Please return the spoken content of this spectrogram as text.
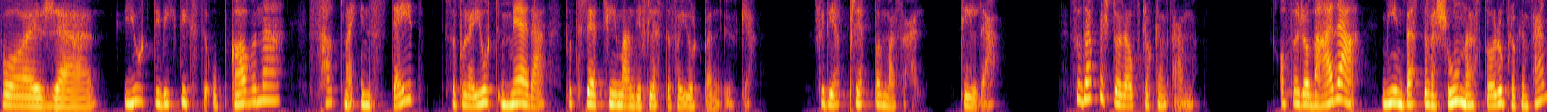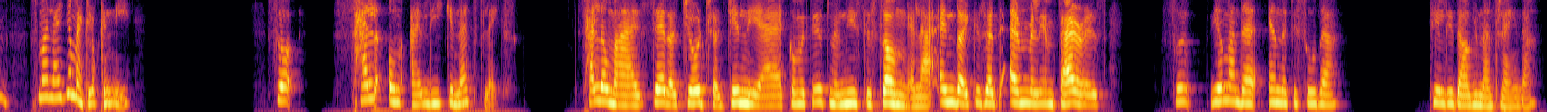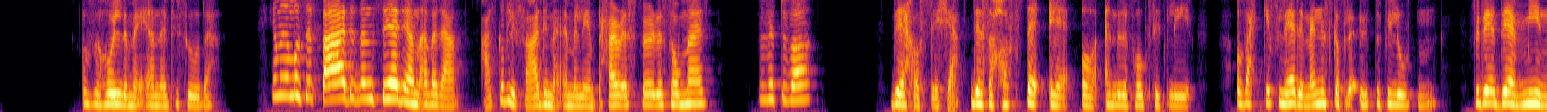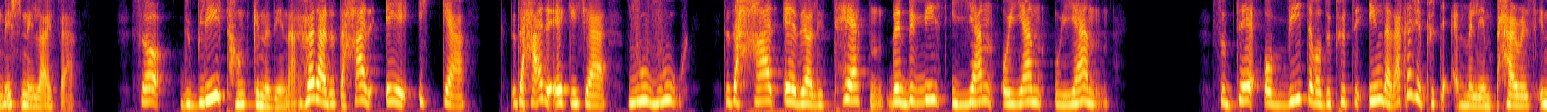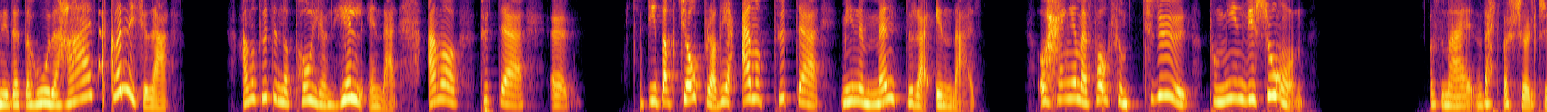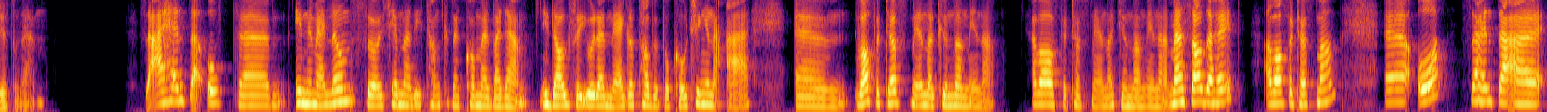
får uh, gjort de viktigste oppgavene, satt meg in state, så får jeg gjort mer på tre timer enn de fleste får gjort på en uke. Fordi jeg prepper meg selv til det. Så derfor står jeg opp klokken fem. Og for å være min beste versjon når jeg står opp klokken fem, så må jeg legge meg klokken ni. Så selv om jeg liker Netflix, selv om jeg ser at George og Ginny er kommet ut med en ny sesong, eller jeg ennå ikke sett Emily in Paris, så gjør man det en episode til de dagene jeg trenger det. Og så holder det med en episode. Ja, men jeg må se ferdig den serien! Jeg bare Jeg skal bli ferdig med Emily in Paris før det er sommer. Men vet du hva? Det haster ikke. Det som haster, er å endre folk sitt liv. Å vekke flere mennesker fra autopiloten. For det er det min mission i life er. Så du blir tankene dine. Hør her, dette her er ikke dette her er ikke vo-vo. Dette her er realiteten. Det er bevist igjen og igjen og igjen. Så det å vite hva du putter inn der Jeg kan ikke putte Emily in Paris inn i dette hodet her. Jeg kan ikke det. Jeg må putte Napoleon Hill inn der. Jeg må putte uh, Deepak Chopra. Jeg må putte mine mentorer inn der. Og henge med folk som tror på min visjon. Og som jeg i hvert fall sjøl tror på den. Så jeg henter opp eh, innimellom, så kjenner jeg de tankene kommer bare I dag så gjorde jeg megatabbe på coachingen. Jeg eh, var for tøff med en av kundene mine. Jeg var for tøff med en av kundene mine. Men jeg sa det høyt. Jeg var for tøff med han. Eh, og så henter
